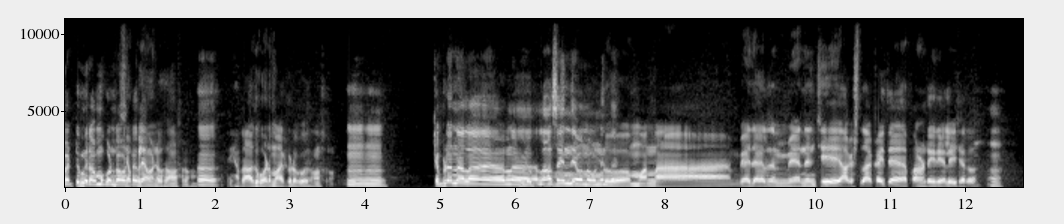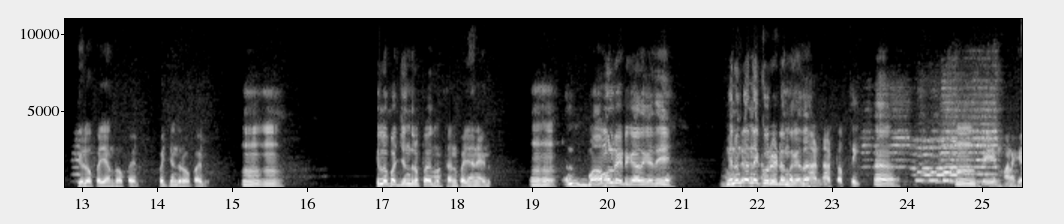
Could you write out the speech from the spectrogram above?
బట్టి మీరు అమ్ముకుంటా ఉంటారు చెప్పలేమండి ఒక సంవత్సరం ఆ, రాదు కూడా మార్కెట్ ఒక సంవత్సరం ఉమ్, ఉమ్. ఎప్పుడన్నా అలా లాస్ అయింది ఏమన్నా ఇప్పుడు మొన్న మే దగ్గర మే నుంచి ఆగస్టు దాకా అయితే పన్నెండు ఏరియాలు వేశారు ఉం. కిలో పదిహేను రూపాయలు పద్దెనిమిది రూపాయలు ఉమ్, ఉమ్. కిలో పద్దెనిమిది రూపాయలు టన్ పదిహేను వేలు ఉహు. అంటే మామూలు రేటు కాదు కదా. మినిమం కన్నా ఎక్కువ రేట్ ఉంది కదా అట్- అట్ట వస్తాయి ఆ. మనకి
